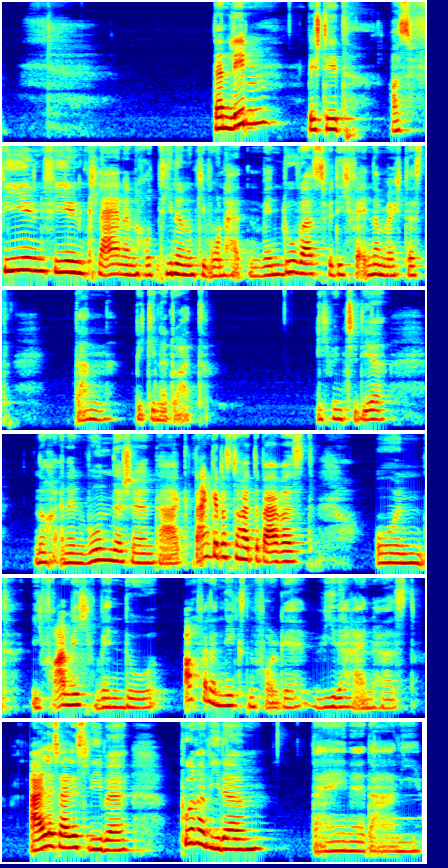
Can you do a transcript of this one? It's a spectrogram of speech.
Dein Leben besteht aus vielen, vielen kleinen Routinen und Gewohnheiten. Wenn du was für dich verändern möchtest, dann beginne dort. Ich wünsche dir noch einen wunderschönen Tag. Danke, dass du heute dabei warst und ich freue mich, wenn du auch bei der nächsten Folge wieder reinhörst. Alles, alles Liebe, pura wieder, deine Dani.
